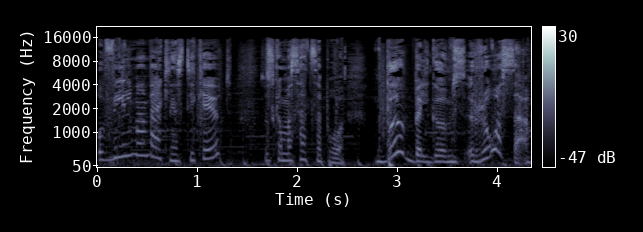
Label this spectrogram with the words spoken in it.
och vill man verkligen sticka ut så ska man satsa på bubbelgumsrosa.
